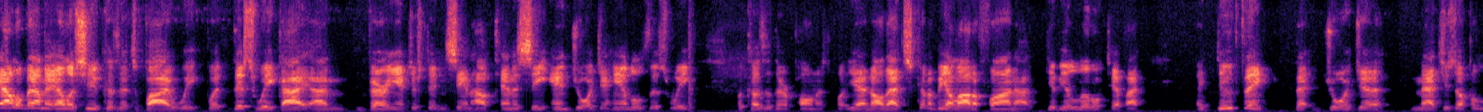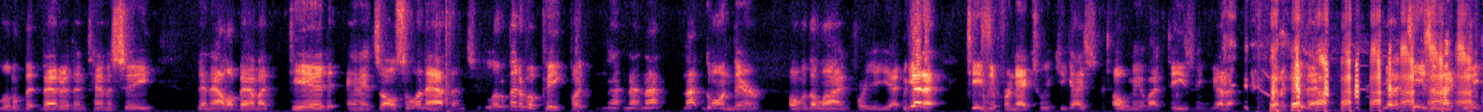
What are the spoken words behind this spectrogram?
Alabama, LSU because it's bye week. But this week, I, I'm very interested in seeing how Tennessee and Georgia handles this week because of their opponents. But yeah, no, that's going to be a lot of fun. I'll give you a little tip. I, I do think that Georgia matches up a little bit better than Tennessee than Alabama did, and it's also in Athens. A little bit of a peek, but not not not not going there over the line for you yet. We got to tease it for next week. You guys told me about teasing. You gotta, gotta do that. You gotta tease it next week.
